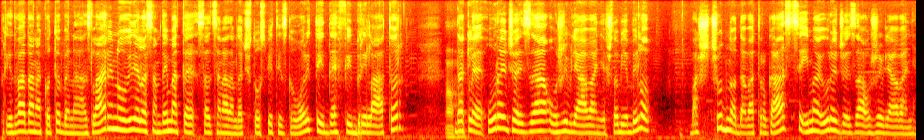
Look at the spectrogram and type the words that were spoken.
prije dva dana kod tebe na Zlarinu, vidjela sam da imate, sad se nadam da ću to uspjeti izgovoriti, defibrilator Aha. Dakle, uređaj za oživljavanje, što bi je bilo baš čudno da vatrogasci imaju uređaj za oživljavanje.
